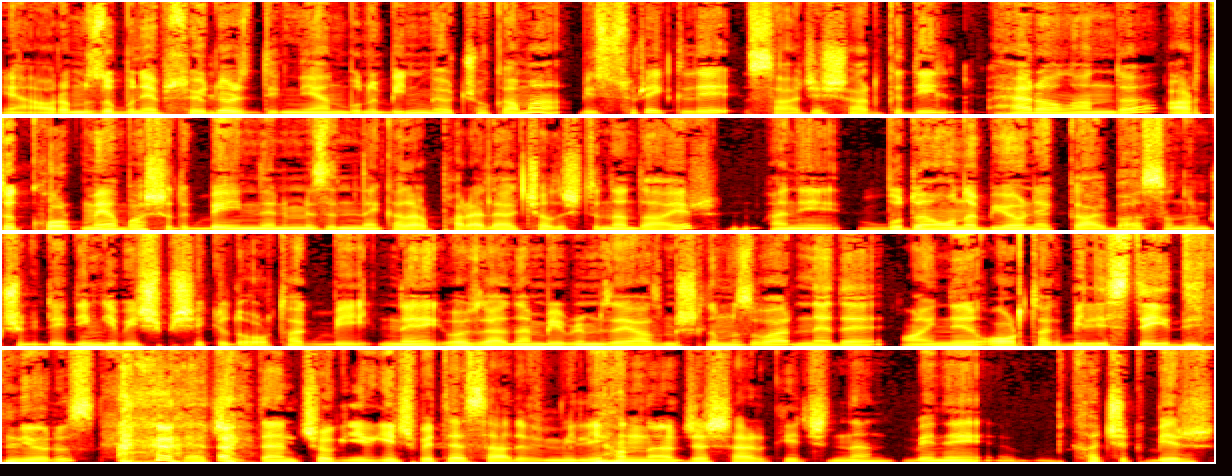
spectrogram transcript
Ya aramızda bunu hep söylüyoruz. Dinleyen bunu bilmiyor çok ama biz sürekli sadece şarkı değil her alanda artık korkmaya başladık beyinlerimizin ne kadar paralel çalıştığına dair. Hani bu da ona bir örnek galiba sanırım. Çünkü dediğim gibi hiçbir şekilde ortak bir ne özelden birbirimize yazmışlığımız var ne de aynı ortak bir listeyi dinliyoruz. Gerçekten çok ilginç bir tesadüf. Milyonlarca şarkı içinden beni kaçık bir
